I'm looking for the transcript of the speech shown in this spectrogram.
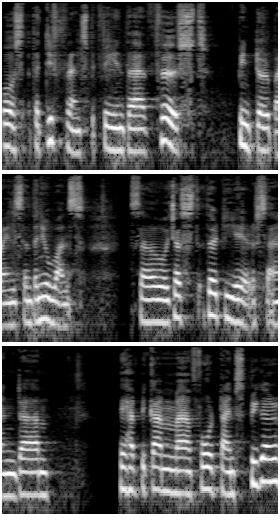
was the difference between the first wind turbines and the new ones. So just 30 years, and um, they have become uh, four times bigger,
